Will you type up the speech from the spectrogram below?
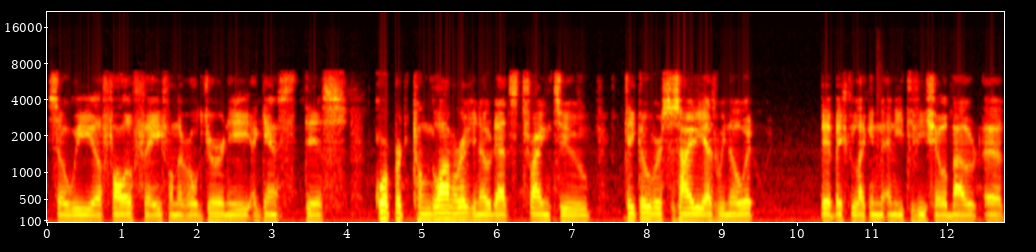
So we uh, follow Faith on their whole journey against this corporate conglomerate, you know, that's trying to take over society as we know it. Basically, like in any TV show about a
